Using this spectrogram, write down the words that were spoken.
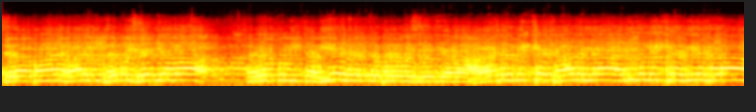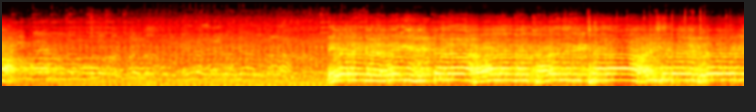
சிறப்பான காலைக்கு பெருமை சேர்க்கிறவா? சிறப்பு மிக்க வீரர்களுக்கு பெருமை சேர்க்கிறவா? ஆற்றல் மிக்க காலையா அறிவு மிக்க வீரர்களா? நேரங்கள் நெருங்கி விட்டன காலங்கள் கடந்து விட்டன. பரிசு தொகை பெறுவதற்கு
